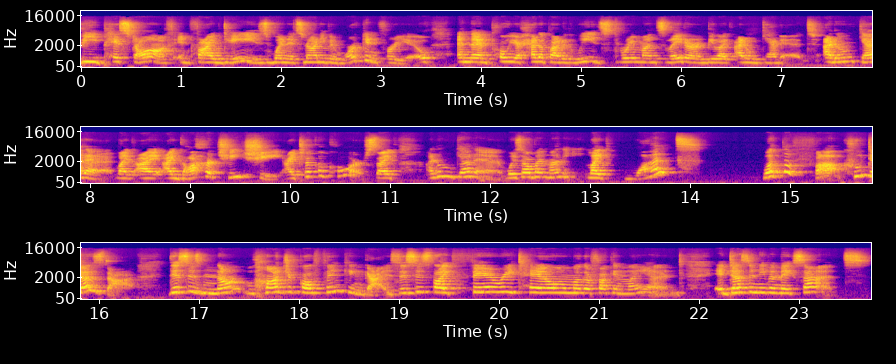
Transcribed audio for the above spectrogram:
be pissed off in five days when it's not even working for you and then pull your head up out of the weeds three months later and be like i don't get it. I don't get it. Like i i got her cheat sheet. I took a course. Like i don't get it. Where's all my money? Like what? What the fuck? Who does that this is not logical thinking guys. This is like fairy tale motherfucking land. It doesn't even make sense.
